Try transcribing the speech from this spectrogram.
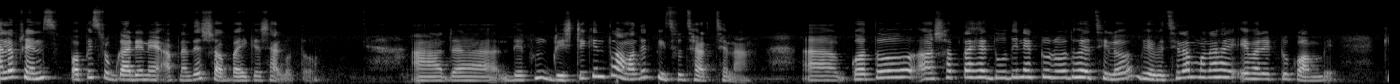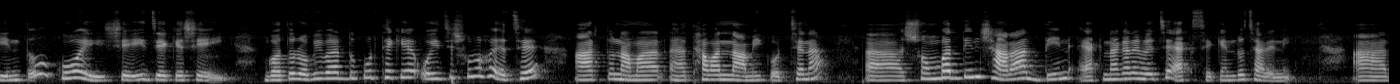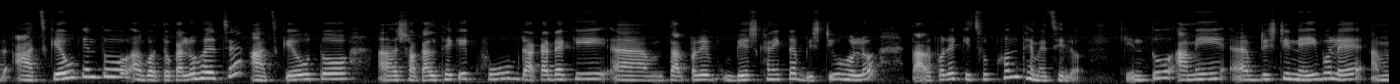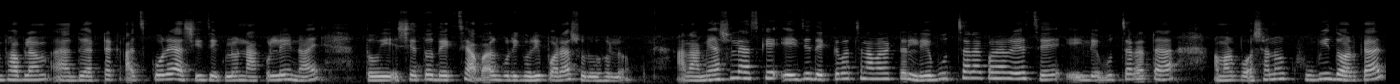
Hello friends Poppy's রুপ গার্ডেনে আপনাদের সবাইকে স্বাগত। আর দেখুন, বৃষ্টি কিন্তু আমাদের পিছু ছাড়ছে না। গত সপ্তাহে দুদিন একটু রোদ হয়েছিল, ভেবেছিলাম মনে হয় এবার একটু কমবে। কিন্তু কই, সেই জেকে সেই। গত রবিবার দুপুর থেকে ওই যে শুরু হয়েছে, আর তো নামার থামার নামই করছে না। সোমবার দিন সারা দিন এক নাগারে হয়েছে, এক সেকেন্ডও ছাড়েনি। আর আজকেও কিন্তু গতকালও হয়েছে। আজকেও তো সকাল থেকে খুব ডাকাডাকি তারপরে বেশ খানিকটা বৃষ্টিও হলো, তারপরে কিছুক্ষণ থেমেছিল। কিন্তু আমি বৃষ্টি নেই বলে আমি ভাবলাম দু একটা কাজ করে আসি, যেগুলো না করলেই নয়। তো এসে তো দেখছে আবার গুড়ি গুড়ি পড়া শুরু হলো। আর আমি আসলে আজকে এই যে দেখতে পাচ্ছেন আমার একটা লেবুর চারা করা রয়েছে, এই লেবুর চারাটা আমার বসানোর খুবই দরকার।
